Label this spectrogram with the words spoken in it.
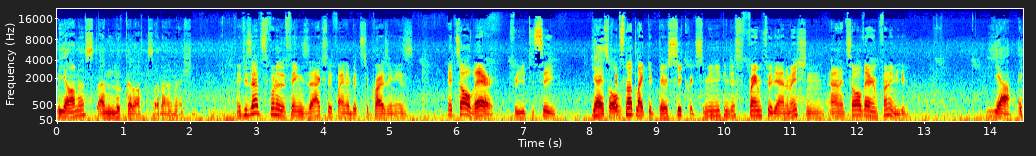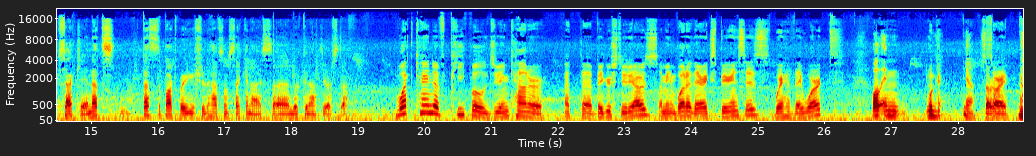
be honest and look a lot at animation. because that's one of the things I actually find a bit surprising is it's all there for you to see. Yeah, it's all It's not like it, there's secrets. I mean, you can just frame through the animation, and it's all there in front of you. yeah, exactly, and that's that's the part where you should have some second eyes uh, looking at your stuff. What kind of people do you encounter at the bigger studios? I mean, what are their experiences? Where have they worked? Well, in, What in yeah, sorry, Go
